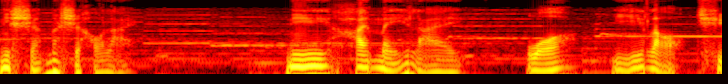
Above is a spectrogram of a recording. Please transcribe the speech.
你什么时候来？你还没来，我已老去。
